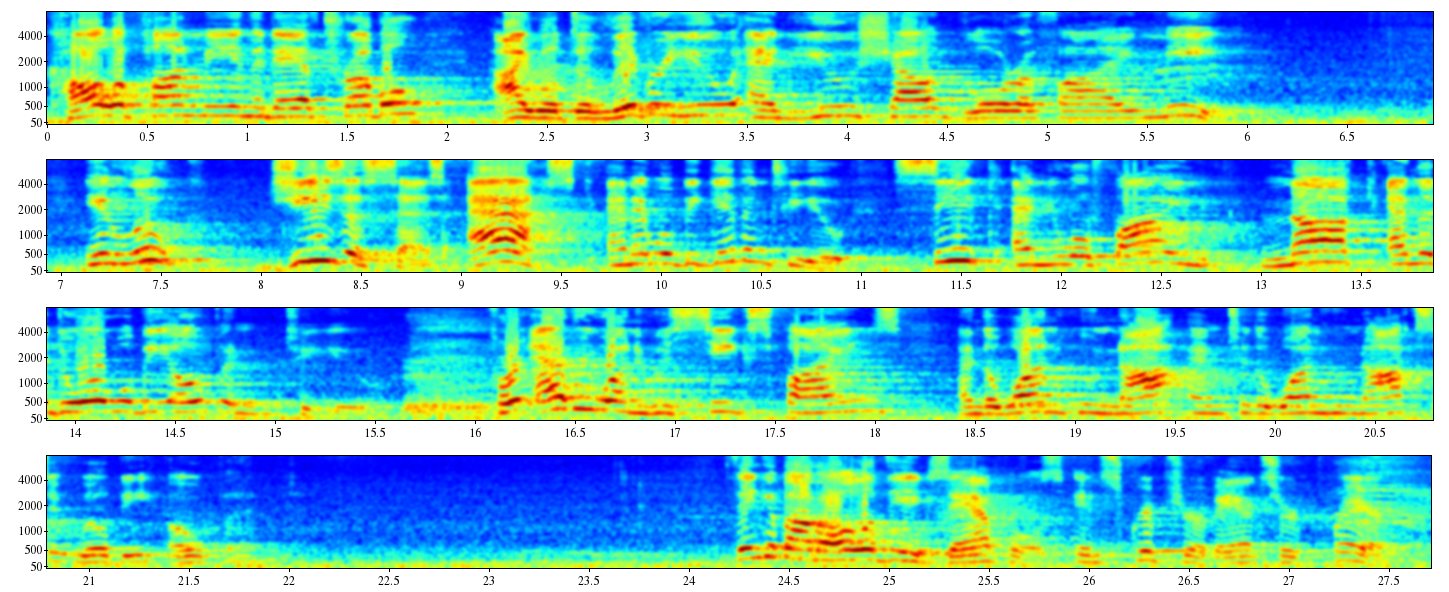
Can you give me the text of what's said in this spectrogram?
Call upon me in the day of trouble, I will deliver you, and you shall glorify me. In Luke, Jesus says, Ask, and it will be given to you. Seek, and you will find. Knock, and the door will be opened to you. For everyone who seeks finds, and the one who knock, and to the one who knocks it will be opened. Think about all of the examples in Scripture of answered prayer.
